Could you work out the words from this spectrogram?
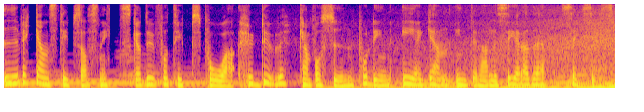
i veckans tipsavsnitt ska du få tips på hur du kan få syn på din egen internaliserade sexism.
